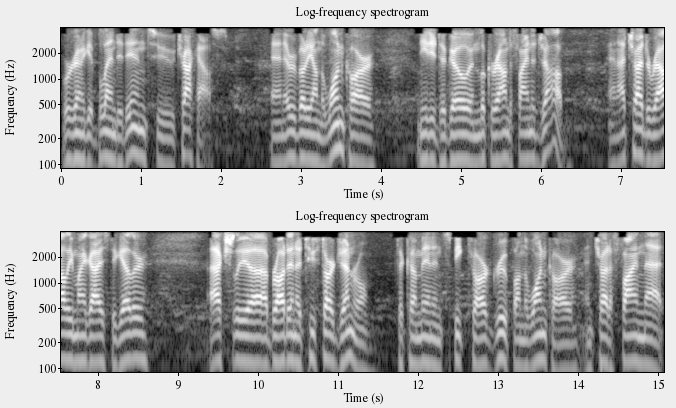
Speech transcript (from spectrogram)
were going to get blended into Trackhouse, and everybody on the one car needed to go and look around to find a job. And I tried to rally my guys together. Actually, uh, I brought in a two-star general to come in and speak to our group on the one car and try to find that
